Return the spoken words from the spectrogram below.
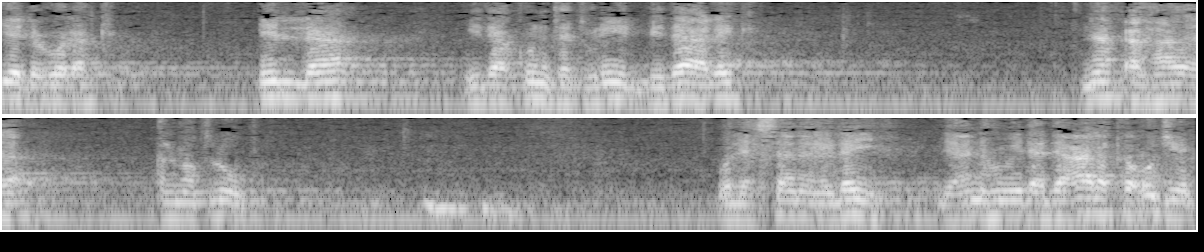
يدعو لك. إلا إذا كنت تريد بذلك نفع هذا المطلوب والإحسان إليه لأنه إذا دعا لك أجر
